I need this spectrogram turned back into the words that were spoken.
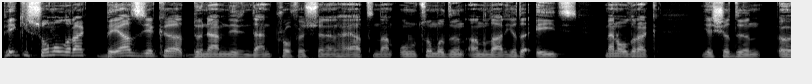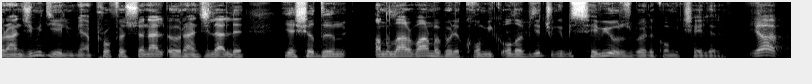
Peki son olarak beyaz yaka dönemlerinden, profesyonel hayatından unutamadığın anılar ya da eğitmen olarak yaşadığın öğrenci mi diyelim yani profesyonel öğrencilerle yaşadığın anılar var mı böyle komik olabilir? Çünkü biz seviyoruz böyle komik şeyleri. Ya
